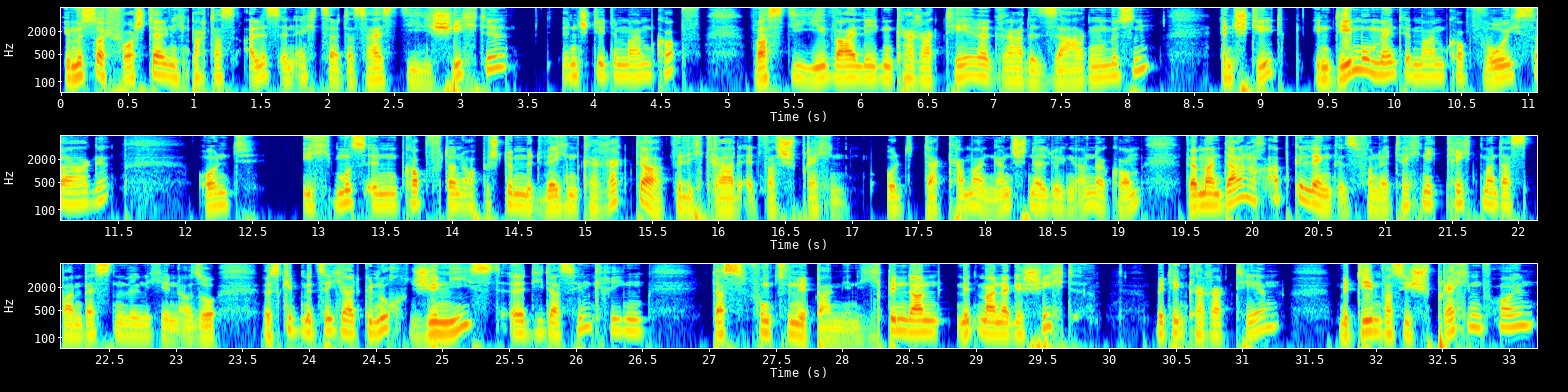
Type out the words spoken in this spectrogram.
Ihr müsst euch vorstellen, ich mache das alles in Echtzeit. Das heißt, die Geschichte, entsteht in meinem Kopf, was die jeweiligen Charaktere gerade sagen müssen, entsteht in dem Moment in meinem Kopf, wo ich sage. Und ich muss im Kopf dann auch bestimmen, mit welchem Charakter will ich gerade etwas sprechen. Und da kann man ganz schnell durcheinander kommen. Wenn man da noch abgelenkt ist von der Technik, kriegt man das beim besten Willen nicht hin. Also es gibt mit Sicherheit genug Genies, äh, die das hinkriegen. Das funktioniert bei mir nicht. Ich bin dann mit meiner Geschichte, mit den Charakteren, mit dem, was sie sprechen wollen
